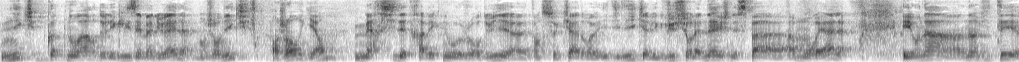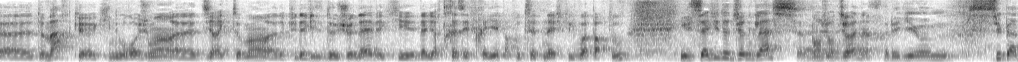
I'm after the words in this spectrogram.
Nick Côte-Noire de l'église Emmanuel. Bonjour Nick. Bonjour Guillaume. Merci d'être avec nous aujourd'hui euh, dans ce cadre idyllique avec vue sur la neige, n'est-ce pas, à Montréal. Et on a un invité euh, de marque euh, qui nous rejoint directement depuis la ville de Genève et qui est d'ailleurs très effrayé par toute cette neige qu'il voit partout. Il s'agit de John Glass. Bonjour John. Salut Guillaume. Super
